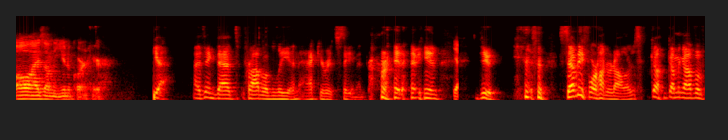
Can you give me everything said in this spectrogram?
all eyes on the unicorn here. Yeah, I think that's probably an accurate statement, right? I mean, yeah. dude, $7,400 coming off of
